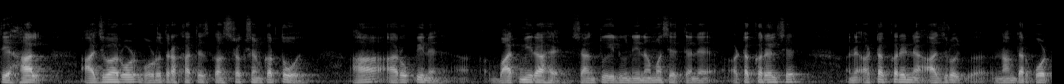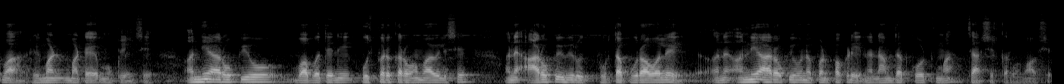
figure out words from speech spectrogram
તે હાલ આજવા રોડ વડોદરા ખાતે કન્સ્ટ્રક્શન કરતો હોય. આ આરોપીને બાતમી રાહે શાંતુ ઇલુ નીનામા છે તેને અટક કરેલ છે. અને અટક કરીને આજરોજ નામદાર કોર્ટમાં રિમાન્ડ માટે મોકલેલ છે. અન્ય આરોપીઓ બાબતેની પૂછપરછ કરવામાં આવેલી છે અને આરોપી વિરુદ્ધ પૂરતા પુરાવા લઈ અને અન્ય આરોપીઓને પણ પકડીને નામદાર કોર્ટમાં ચાર્જશીટ કરવામાં આવશે.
